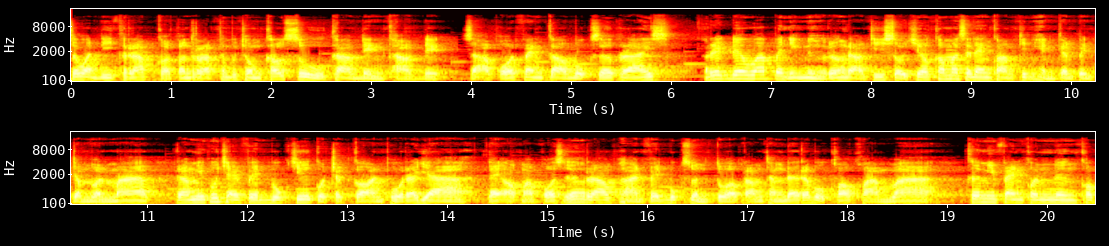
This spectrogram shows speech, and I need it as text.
สวัสดีครับ ขอต้อนรับท่านผู้ชมเข้าสู่ข่าวเด่นข่าวเด็ด สาวโพสต์แฟนเก่าบุกเซอร์ไพรส์เรียกได้ว่าเป็นอีกหนึ่งเรื่องราวที่โซเชียลเข้ามาแสดงความคิดเห็นกันเป็นจำนวนมาก หลังมีผู้ใช้เฟซบุ๊กชื่อกฎชกรภูรยา ได้ออกมาโพสต์เรื่องราวผ่านเฟซบุ๊กส่วนตัวพร้อมทั้งได้ระบุข้อความว่า เคยมีแฟนคนหนึ่งคบ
